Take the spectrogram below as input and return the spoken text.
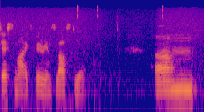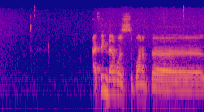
Dziesma experience last year? Um, I think that was one of the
